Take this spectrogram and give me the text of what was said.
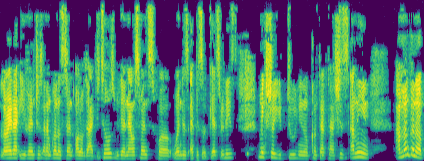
Loretta E Ventures, and I'm gonna send all of that details with the announcements for when this episode gets released. Make sure you do, you know, contact her. She's, I mean, I'm not gonna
